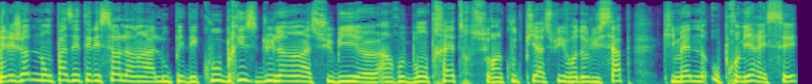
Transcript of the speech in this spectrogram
Mais les jeunes n'ont pas été les seuls hein, à louper des coups. Brice Dulin a subi euh, un rebond traître sur un coup de pied à suivre de l'USAP qui mène au premier essai.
